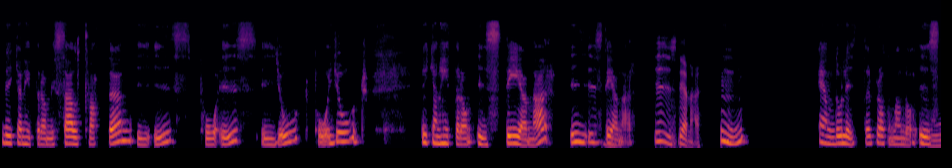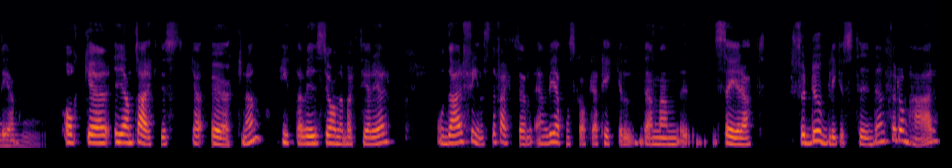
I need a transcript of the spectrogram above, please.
Vi kan hitta dem i saltvatten, i is, på is, i jord, på jord. Vi kan hitta dem i stenar, i stenar. i stenar. Mm. Endoliter pratar man då, i sten. Oh. Och eh, i antarktiska öknen hittar vi cyanobakterier. Och där finns det faktiskt en, en vetenskaplig artikel där man eh, säger att fördubblingstiden för de här,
